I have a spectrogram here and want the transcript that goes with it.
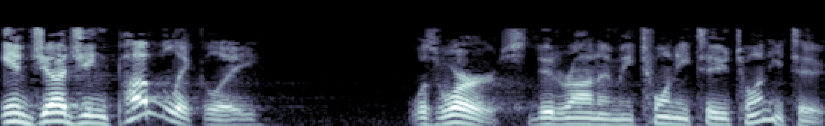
in judging publicly was worse. Deuteronomy 22:22.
